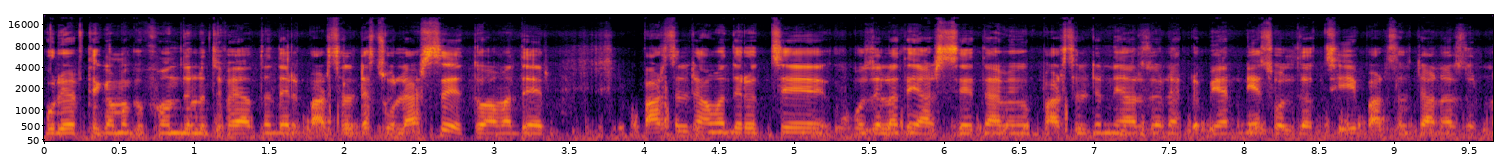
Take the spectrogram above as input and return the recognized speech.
কুরিয়ার থেকে আমাকে ফোন দিল যে, ভাই, আপনাদের পার্সেলটা চলে আসছে। তো আমাদের পার্সেলটা আমাদের হচ্ছে উপজেলাতে আসছে। তাই আমি পার্সেলটা নেওয়ার জন্য একটা ভ্যান নিয়ে চলে যাচ্ছি পার্সেলটা আনার জন্য।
